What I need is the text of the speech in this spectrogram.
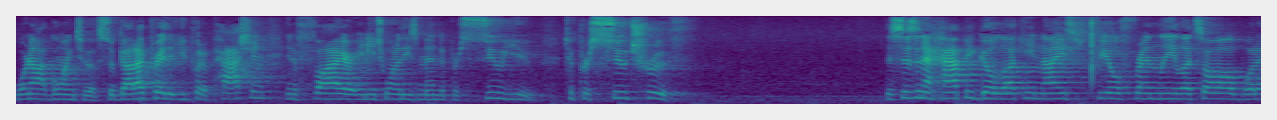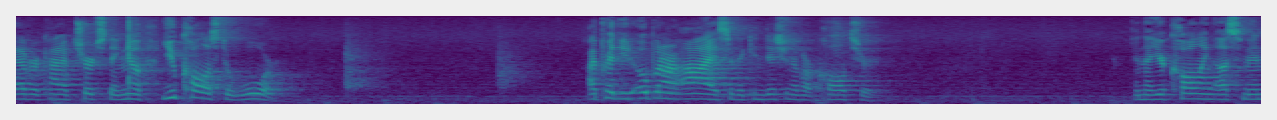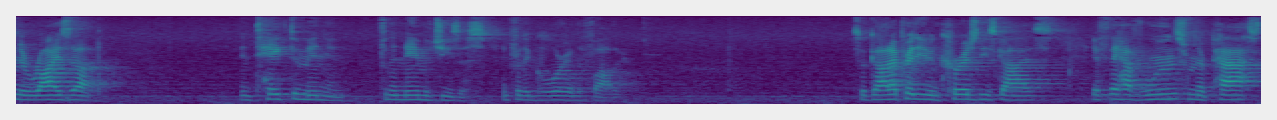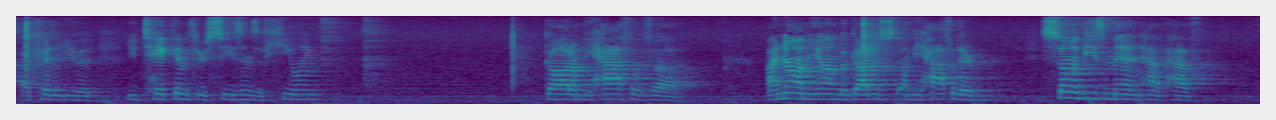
we're not going to have. So, God, I pray that you'd put a passion and a fire in each one of these men to pursue you, to pursue truth this isn't a happy go lucky, nice, feel friendly, let's all whatever kind of church thing. No, you call us to war. I pray that you'd open our eyes to the condition of our culture. And that you're calling us men to rise up and take dominion for the name of Jesus and for the glory of the Father. So, God, I pray that you'd encourage these guys. If they have wounds from their past, I pray that you would you take them through seasons of healing. God, on behalf of, uh, I know I'm young, but God, on just on behalf of their, some of these men have, have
